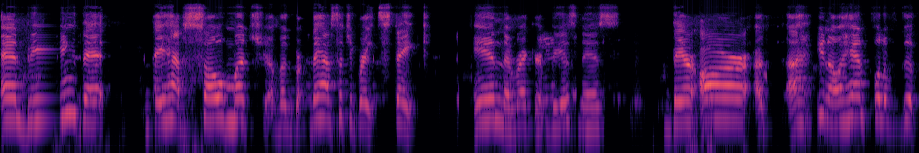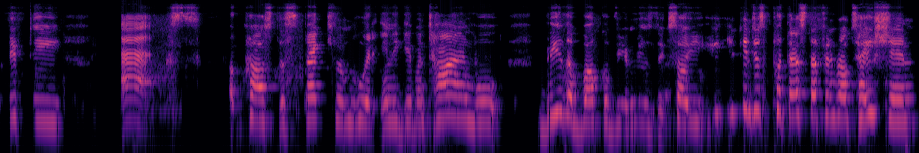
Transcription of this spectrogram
and being that they have so much of a, they have such a great stake in the record business. There are a, a you know a handful of good fifty acts across the spectrum who at any given time will be the bulk of your music. So you, you can just put that stuff in rotation.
